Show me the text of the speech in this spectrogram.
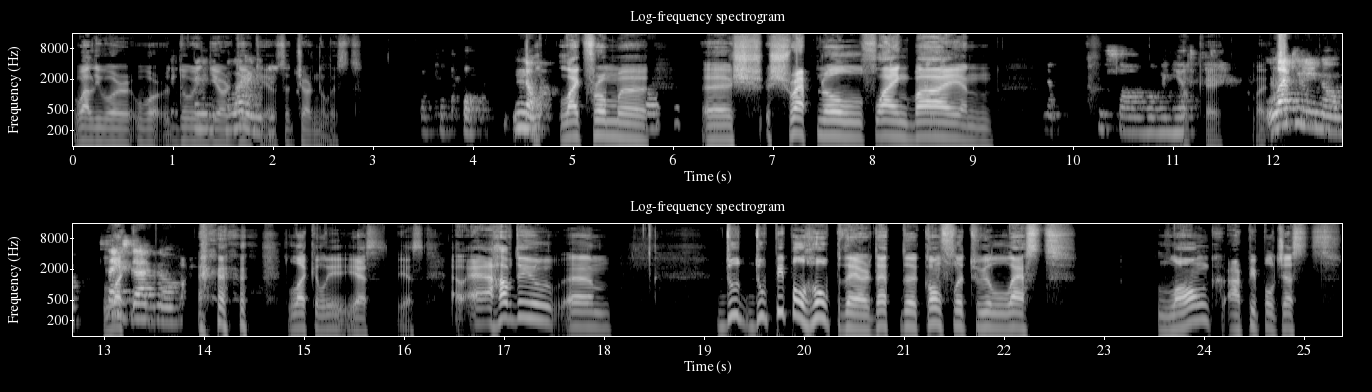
while you were, were doing your duty as a journalist? No. Like from uh, uh, sh shrapnel flying by and no, okay. Luckily no. Thanks Luck god no. Luckily yes yes. Uh, uh, how do you um, do do people hope there that the conflict will last long? Are people just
